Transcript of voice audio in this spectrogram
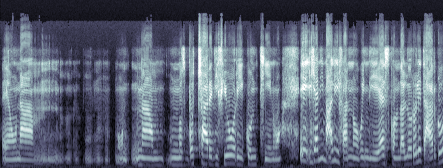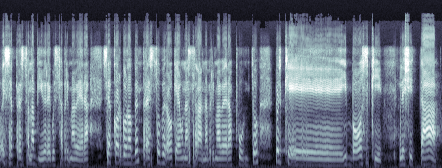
è una una, uno sbocciare di fiori continuo e gli animali fanno quindi escono dal loro letargo e si apprestano a vivere questa primavera. Si accorgono ben presto però che è una strana primavera appunto perché i boschi, le città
